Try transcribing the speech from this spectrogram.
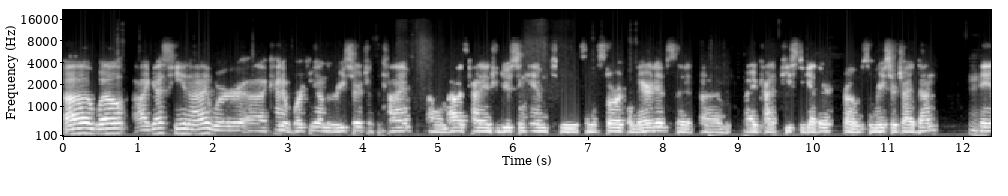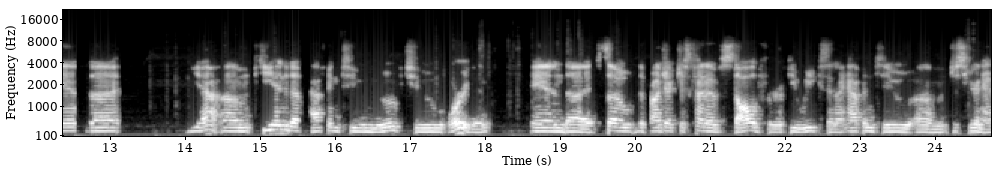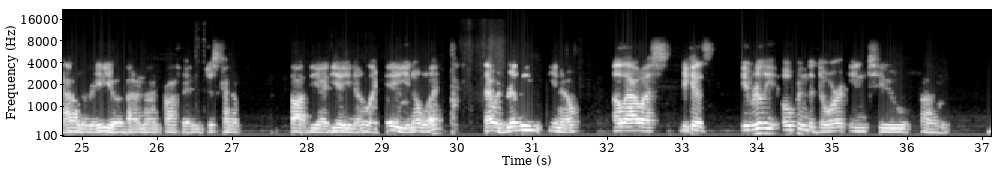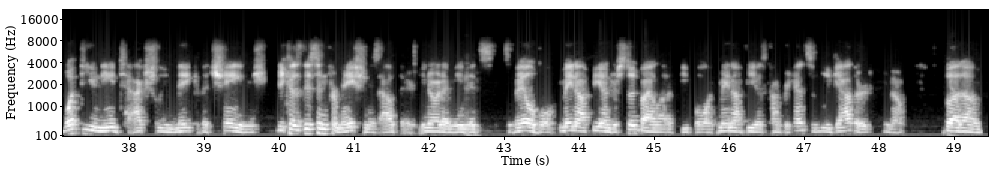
Uh, well, I guess he and I were uh, kind of working on the research at the time. Um, I was kind of introducing him to some historical narratives that um, I had kind of pieced together from some research I had done. Mm-hmm. And uh, yeah, um, he ended up having to move to Oregon. And uh, so the project just kind of stalled for a few weeks. And I happened to um, just hear an ad on the radio about a nonprofit and just kind of thought the idea, you know, like, hey, you know what? That would really, you know, allow us because it really opened the door into um, what do you need to actually make the change? Because this information is out there you know what i mean? It's it's available. It may not be understood by a lot of people. It may not be as comprehensively gathered you know? But um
